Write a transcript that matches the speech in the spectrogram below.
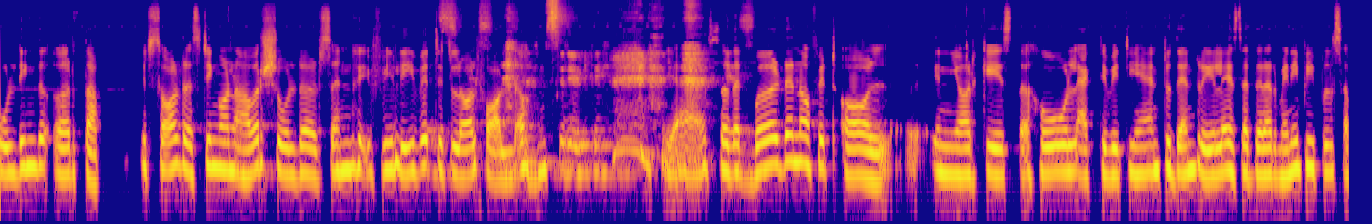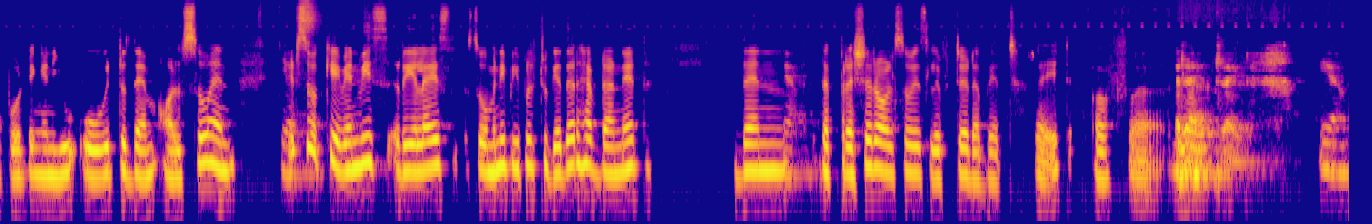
holding the earth up. It's all resting on yeah. our shoulders, and if we leave it, yes, it'll all fall down. Absolutely. yeah. So yes. that burden of it all, uh, in your case, the whole activity, and to then realize that there are many people supporting, and you owe it to them also. And yes. it's okay when we realize so many people together have done it then yeah. the pressure also is lifted a bit, right? Of uh, right, right. Yeah,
